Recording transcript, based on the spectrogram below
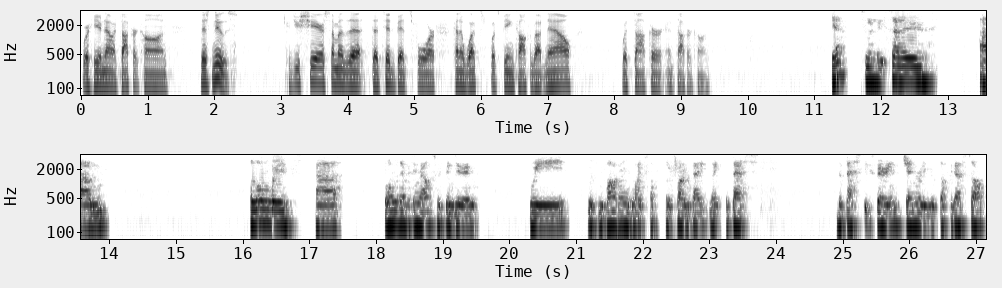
We're here now at DockerCon. There's news. Could you share some of the, the tidbits for kind of what's, what's being talked about now with Docker and DockerCon? Yeah, absolutely. So, um, along with uh, along with everything else we've been doing, we we've been partnering with Microsoft to try and make, the best the best experience generally with Docker Desktop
